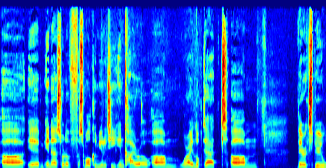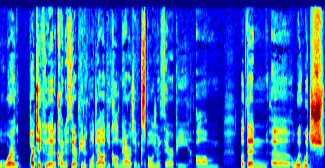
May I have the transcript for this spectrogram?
uh, in, in, a sort of a small community in Cairo, um, where I looked at um, their experience, where I particularly at a kind of therapeutic modality called narrative exposure therapy, um, but then uh, w- which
